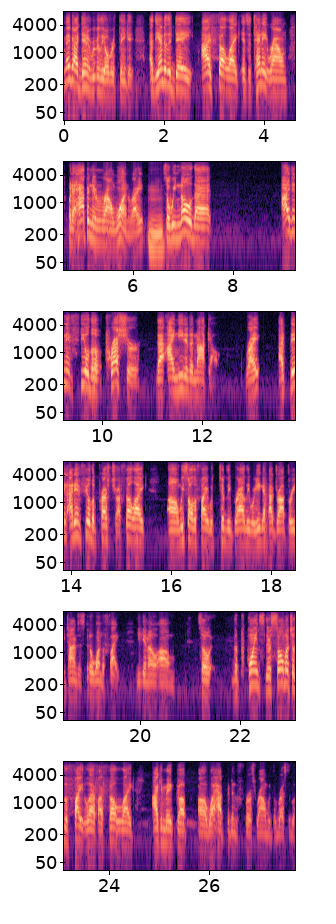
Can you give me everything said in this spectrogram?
maybe I didn't really overthink it. At the end of the day, I felt like it's a 10-8 round, but it happened in round 1, right? Mm-hmm. So we know that I didn't feel the pressure that I needed a knockout, right? I didn't I didn't feel the pressure. I felt like uh, we saw the fight with Timothy Bradley where he got dropped three times and still won the fight. You know, um, so the points there's so much of the fight left. I felt like I can make up uh, what happened in the first round with the rest of the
